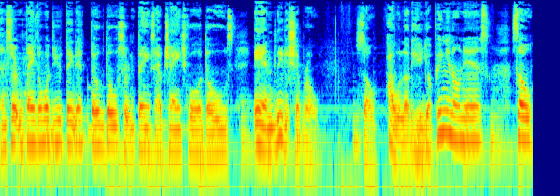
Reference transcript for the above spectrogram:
And certain things. And what do you think that those, those certain things have changed for those in leadership role? So I would love to hear your opinion on this. So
